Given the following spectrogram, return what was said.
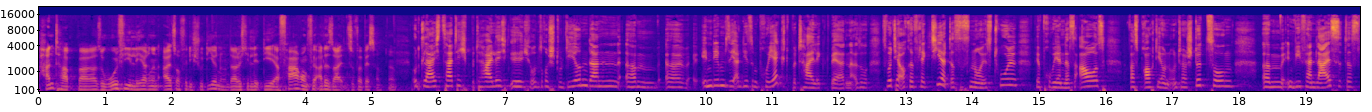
handhabbarer, sowohl für die Lehrenden als auch für die Studierenden und dadurch die, die Erfahrung für alle Seiten zu verbessern. Ja. Und gleichzeitig beteilige ich unsere Studierenden, ähm, äh, indem sie an diesem Projekt beteiligt werden. Also es wird ja auch reflektiert, das ist ein neues Tool, wir probieren das aus, was braucht ihr an Unterstützung, ähm, inwiefern leistet das,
